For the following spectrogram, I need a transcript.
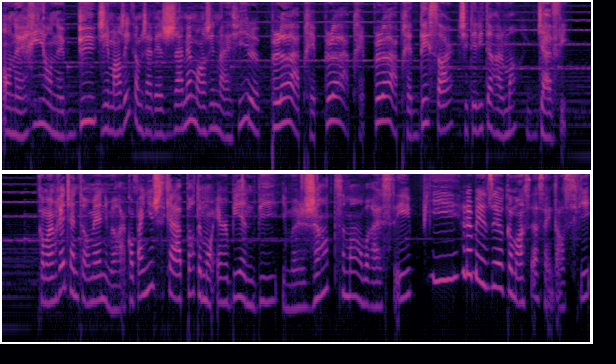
On a ri, on a bu. J'ai mangé comme j'avais jamais mangé de ma vie, plat après plat après plat après dessert. J'étais littéralement gavée. Comme un vrai gentleman, il m'a raccompagné jusqu'à la porte de mon Airbnb, il m'a gentiment embrassé, puis le baiser a commencé à s'intensifier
